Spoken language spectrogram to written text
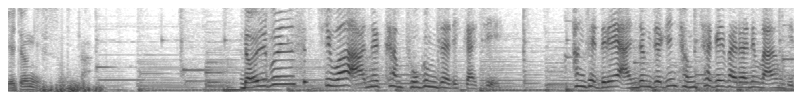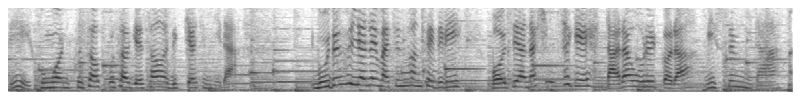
예정이 있습니다. 넓은 습지와 아늑한 보금자리까지 황새들의 안정적인 정착을 바라는 마음들이 공원 구석구석에서 느껴집니다. 모든 훈련을 마친 황새들이 머지않아 힘차게 날아오를 거라 믿습니다.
